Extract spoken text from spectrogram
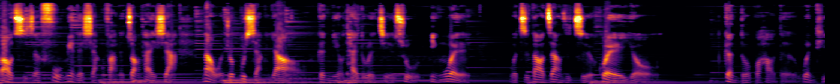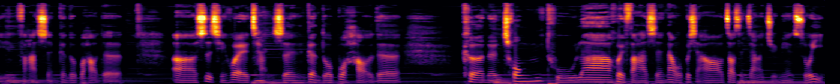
抱持着负面的想法的状态下，那我就不想要跟你有太多的接触，因为我知道这样子只会有更多不好的问题发生，更多不好的啊、事情会产生，更多不好的可能冲突啦会发生。那我不想要造成这样的局面，所以。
